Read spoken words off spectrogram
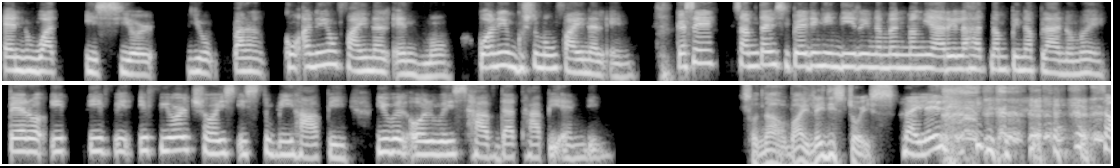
and what is your yung parang kung ano yung final end mo kung ano yung gusto mong final end. Kasi sometimes pwedeng hindi rin naman mangyari lahat ng pinaplano mo eh. Pero if if if your choice is to be happy you will always have that happy ending So now, by ladies' choice. By ladies. so,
